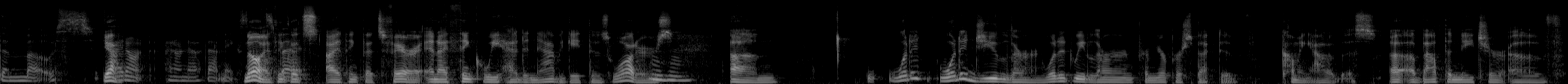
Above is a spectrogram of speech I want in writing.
the most. Yeah. I don't I don't know if that makes no, sense. No, I think that's I think that's fair. And I think we had to navigate those waters. Mm-hmm. Um, what did what did you learn? What did we learn from your perspective coming out of this uh, about the nature of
